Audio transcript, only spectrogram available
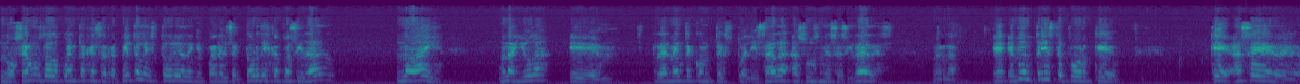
nos hemos dado cuenta que se repite la historia de que para el sector discapacidad no hay una ayuda realmente contextualizada a sus necesidades. ¿Verdad? Es, es, bien triste porque que hace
